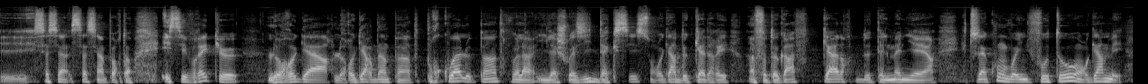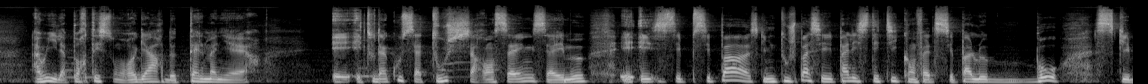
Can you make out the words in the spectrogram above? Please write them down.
Et ça c'est ça c'est important. Et c'est vrai que le regard, le regard d'un peintre. Pourquoi le peintre, voilà, il a choisi d'axer son regard, de cadrer. Un photographe cadre de telle manière? Et tout d'un coup on voit une photo, on regarde, mais ah oui, il a porté son regard de telle manière. Et, tout d'un coup, ça touche, ça renseigne, ça émeut. Et, c'est pas ce qui me touche pas, c'est pas l'esthétique en fait, c'est pas le beau. Ce qui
